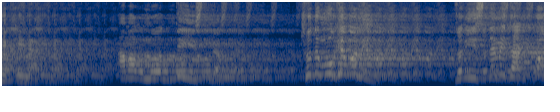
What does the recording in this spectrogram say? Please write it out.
ঠিক কিনা? আমার মধ্যেই ইসলাম শুধু মুখে বলি যদি ইসলামী থাকতো,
